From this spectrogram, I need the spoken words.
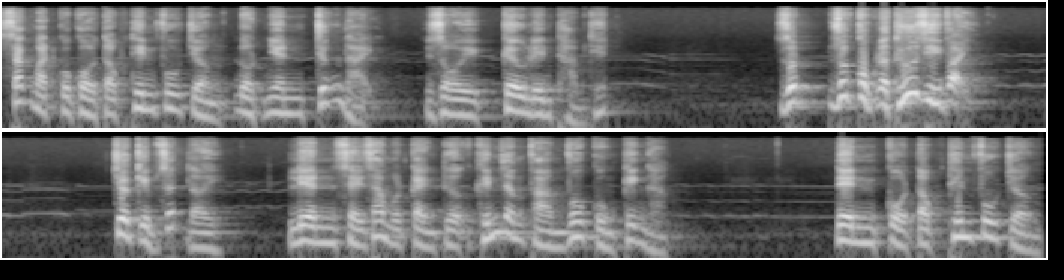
Sắc mặt của cổ tộc Thiên Phu Trường Đột nhiên trứng lại Rồi kêu lên thảm thiết. Rốt, rốt cục là thứ gì vậy? Chưa kịp dứt lời Liền xảy ra một cảnh tượng khiến Lâm phàm vô cùng kinh ngạc. Tên cổ tộc Thiên Phu Trường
